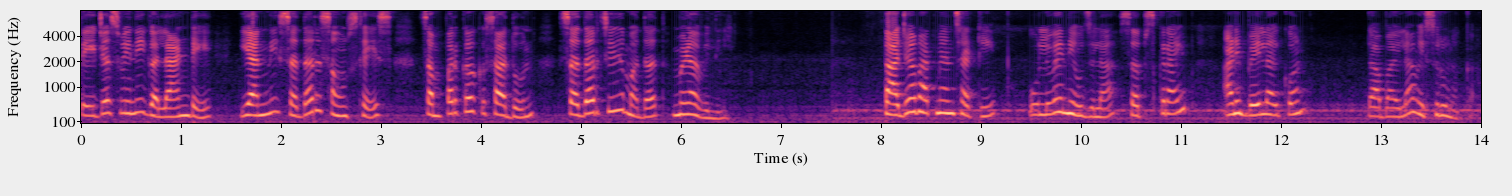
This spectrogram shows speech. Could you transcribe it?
तेजस्विनी गलांडे यांनी सदर संस्थेस संपर्क साधून सदरची मदत मिळवली. ताज्या बातम्यांसाठी उल्वे न्यूजला सबस्क्राईब आणि बेल आयकॉन दाबायला विसरू नका.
